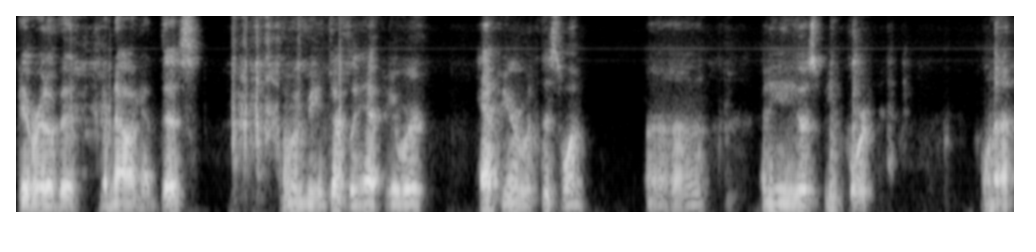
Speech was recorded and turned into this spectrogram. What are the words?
get rid of it. But now I got this. I'm gonna be definitely happier. happier with this one. Uh, I need a USB port. Hold on.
